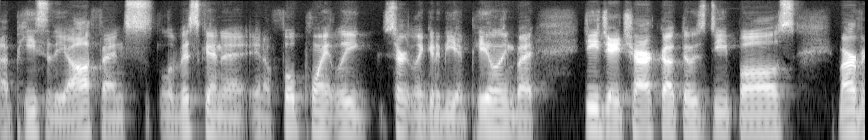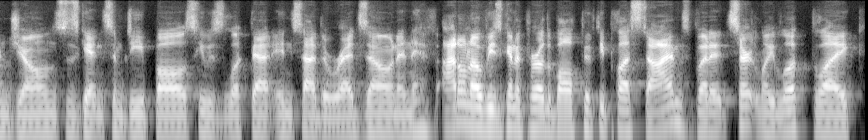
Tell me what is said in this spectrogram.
a piece of the offense. Laviska in a, in a full point league certainly going to be appealing, but DJ Chark got those deep balls. Marvin Jones was getting some deep balls. He was looked at inside the red zone, and if I don't know if he's going to throw the ball 50 plus times, but it certainly looked like.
